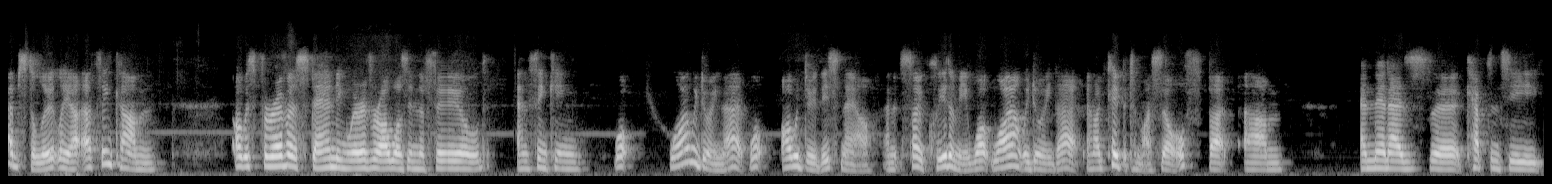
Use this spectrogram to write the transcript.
Absolutely. I, I think um, I was forever standing wherever I was in the field and thinking? Why are we doing that? What I would do this now, and it's so clear to me. What? Why aren't we doing that? And I'd keep it to myself. But um, and then as the captaincy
